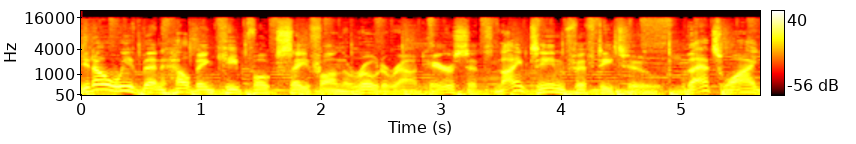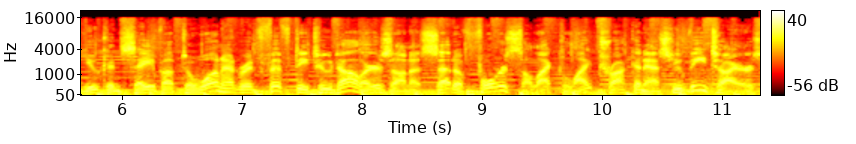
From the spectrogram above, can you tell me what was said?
You know, we've been helping keep folks safe on the road around here since 1952. That's why you can save up to $152 on a set of four select light truck and SUV tires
